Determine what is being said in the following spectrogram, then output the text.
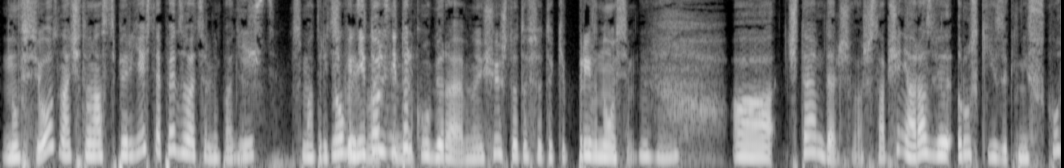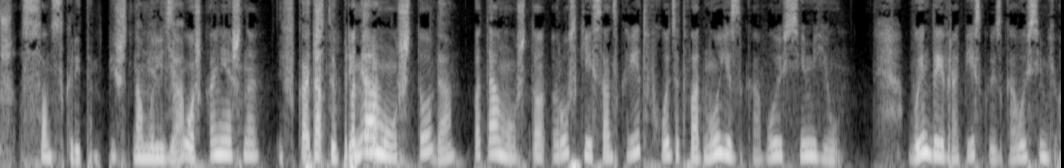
ну все, значит, у нас теперь есть опять звательный падеж. есть. Смотрите, не, толь- не только убираем, но еще и что-то все-таки привносим. Мгм. А, читаем дальше ваше сообщение. А разве русский язык не схож с санскритом? Пишет нам Илья. Схож, конечно. И в качестве Пота- примера... Потому что, Да. потому что русский и санскрит входят в одну языковую семью, в индоевропейскую языковую семью.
